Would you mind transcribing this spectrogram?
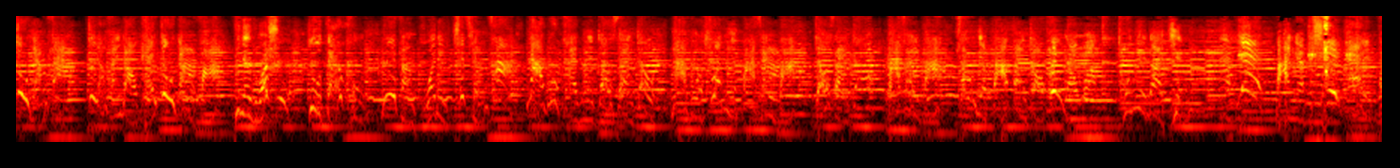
就样饭，九样饭要开九样花。姑娘若是有点空，米饭锅里吃清茶，拿着筷子你搅三搅，拿着说你八三八，搅三搅，八三八，上你把饭搅回了我，图你的金来把你皮扒。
